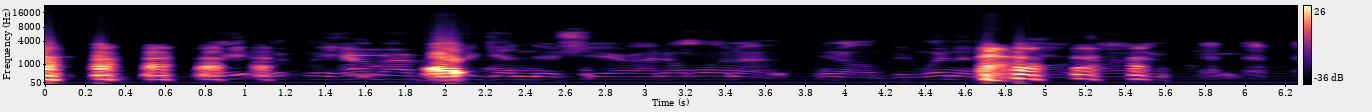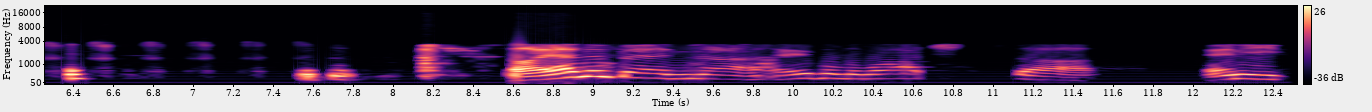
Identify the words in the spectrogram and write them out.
we, we, have our bet again this year. I don't want to, you know, be winning all the time. I haven't been uh, able to watch uh, any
